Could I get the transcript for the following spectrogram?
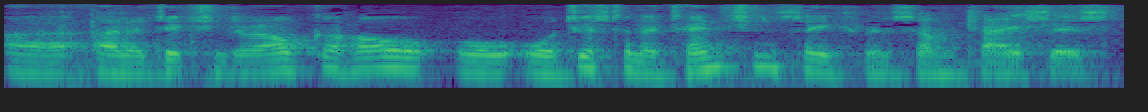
uh, an addiction to alcohol, or, or just an attention seeker in some cases.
